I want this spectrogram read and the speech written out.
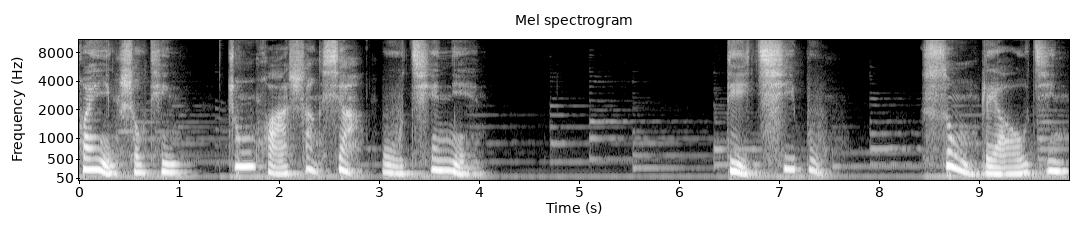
欢迎收听《中华上下五千年》第七部《宋辽金》。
